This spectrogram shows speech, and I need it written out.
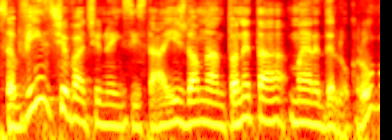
să vinzi ceva ce nu există. Aici doamna Antoneta mai are de lucru.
